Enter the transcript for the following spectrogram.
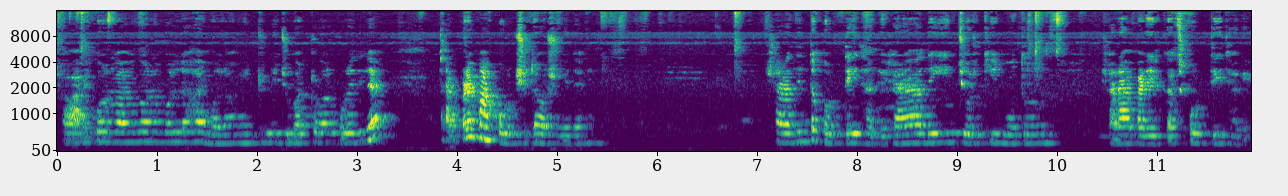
সব আমি করব আমি করব বললে হয়, বলো। আমি একটু জোগাড় টোগাড় করে দিলে তারপরে মা করুক, সেটা অসুবিধা নেই। সারাদিন তো করতেই থাকে, সারাদিন চরকির মতন সারা বাড়ির কাজ করতেই থাকে।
